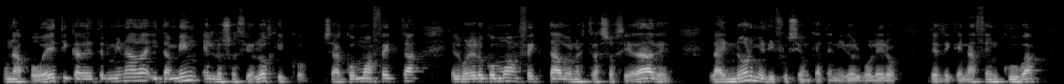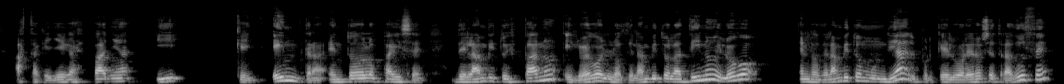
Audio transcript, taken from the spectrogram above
una poética determinada, y también en lo sociológico, o sea, cómo afecta el bolero, cómo ha afectado a nuestras sociedades, la enorme difusión que ha tenido el bolero desde que nace en Cuba hasta que llega a España y que entra en todos los países del ámbito hispano y luego en los del ámbito latino y luego en los del ámbito mundial, porque el bolero se traduce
